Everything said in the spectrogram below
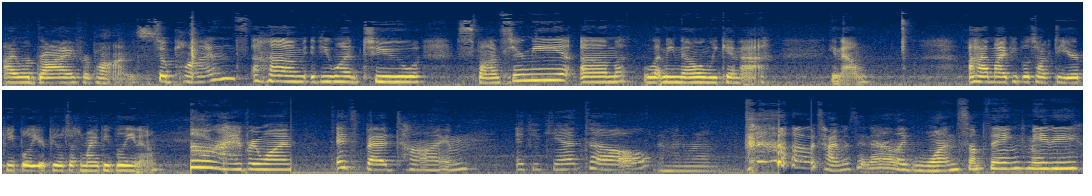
I will die for Pond's. So Pond's, um, if you want to sponsor me, um, let me know and we can, uh, you know, I'll have my people talk to your people, your people talk to my people, you know. All right, everyone. It's bedtime. If you can't tell. I'm in REM. what time is it now? Like 1 something, maybe?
